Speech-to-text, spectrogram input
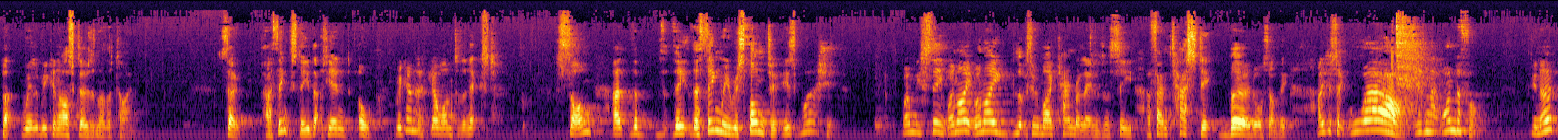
But we'll, we can ask those another time. So, I think, Steve, that's the end. Oh, we're going to go on to the next song. And the, the, the thing we respond to is worship. When we see, when I, when I look through my camera lens and see a fantastic bird or something, I just think, wow, isn't that wonderful? You know?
